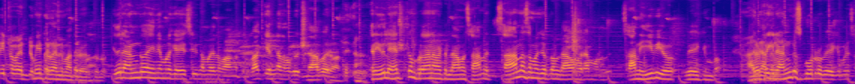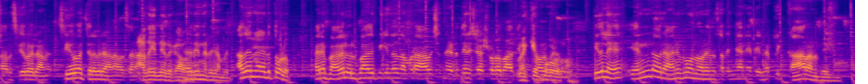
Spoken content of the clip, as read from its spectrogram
മീറ്റർ റെന്റ്. മാത്രമേ വരത്തുള്ളൂ. ഇത് രണ്ടും അതിന് നമ്മൾ കെ എസ് ബി നമ്മളെ വാങ്ങത്തുള്ളൂ ബാക്കിയെല്ലാം നമുക്ക് ലാഭകരമാണ്. കാരണം ഇതിൽ ഏറ്റവും പ്രധാനമായിട്ട് ലാഭം സാറിന് സാറിനെ സംബന്ധിച്ചിടത്തോളം ലാഭം വരാൻ പോകുന്നത് സാറിന് ഇ വി ഉപയോഗിക്കുമ്പോൾ ഇലക്ട്രിക് രണ്ട് സ്കൂട്ടർ ഉപയോഗിക്കുമ്പോൾ സാർ സീറോയിലാണ് സീറോ ചെലവിലാണ് അവസാനം അതിൽ നിന്ന് എടുക്കാൻ പറ്റും അത് തന്നെ എടുത്തോളും. കാര്യം പകൽ ഉൽപ്പാദിപ്പിക്കുന്നത് നമ്മുടെ ആവശ്യത്തിന് എടുത്തതിന് ശേഷമുള്ള ബാധ്യത ഇതിൽ ഇതിൽ എന്റെ ഒരു അനുഭവം എന്ന് പറയുന്നത് സാർ ഞാൻ എന്റെ ഇലക്ട്രിക് കാറാണ് ഉപയോഗിക്കുന്നത്.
